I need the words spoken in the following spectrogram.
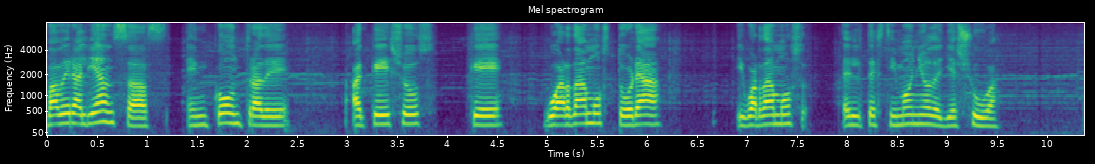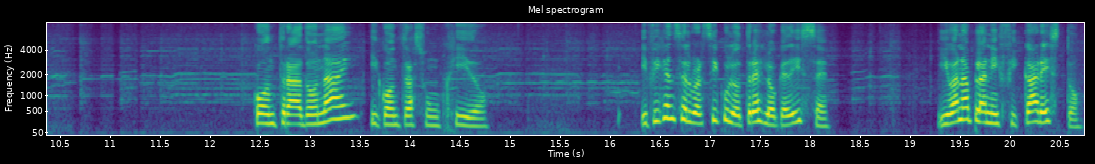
Va a haber alianzas en contra de aquellos que guardamos Torah y guardamos el testimonio de Yeshua. Contra Adonai y contra su ungido. Y fíjense el versículo 3 lo que dice. Y van a planificar esto.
